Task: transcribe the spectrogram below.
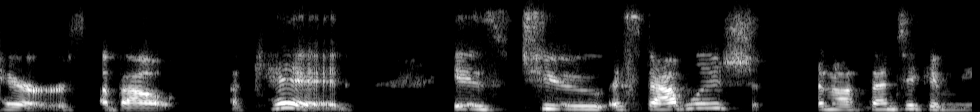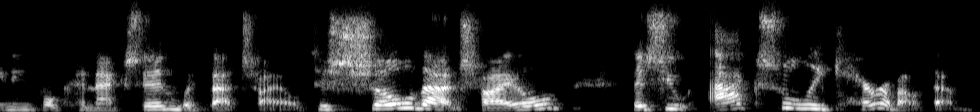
cares about a kid is to establish an authentic and meaningful connection with that child to show that child that you actually care about them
